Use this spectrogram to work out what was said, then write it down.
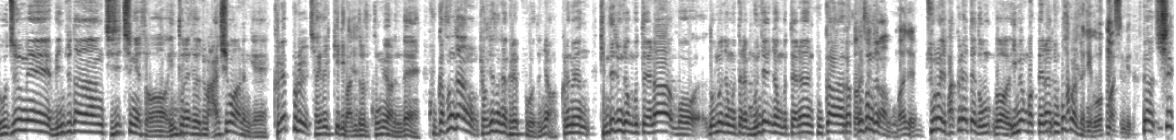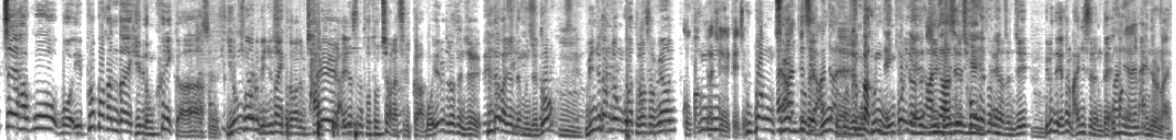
요즘에 민주당 지지층에서 인터넷에서 좀 아쉬워하는 게 그래프를 자기들끼리 만들어서 공유하는데 국가 성장, 경제 성장 그래프거든요. 그러면 김대중 정부 때나 뭐 노무현 정부 때나 문재인 정부 때는 국가가 고성장하고 맞아요. 주로 이제 박근혜 때, 노, 뭐 이명박 때는 좀 커지고 맞습니다. 그러니까 실제하고 뭐 이 프로파간다의 갭이 너무 크니까 맞습니다. 이런 거를 민주당이 그동안 좀 잘 알렸으면 더 좋지 않았을까. 뭐 예를 들어서 이제 군대 관련된 문제도 민주당 정부 가 들어서면 국방 군- 자신이 되죠. 국방 아니, 지원도 앉으세요. 되고 앉아- 그리고 이제 금방 군 끝낼게요. 인권이라든지 예, 안녕하세요. 군 청계 예, 선이라든지 이런 데 예산 많이 쓰는데 국방 자산이 많이 늘어나요.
